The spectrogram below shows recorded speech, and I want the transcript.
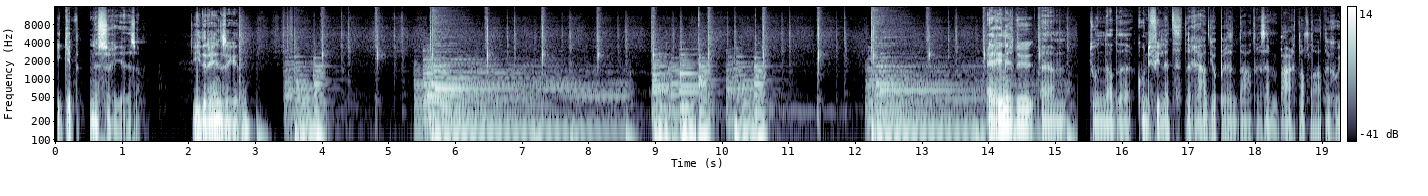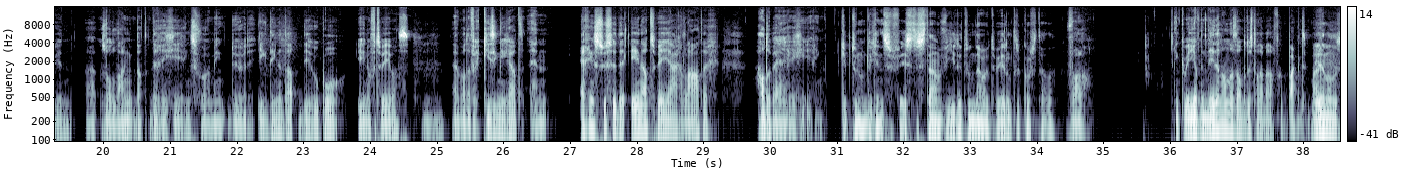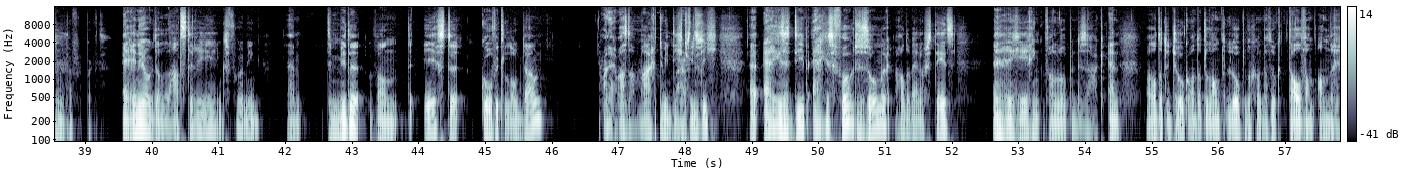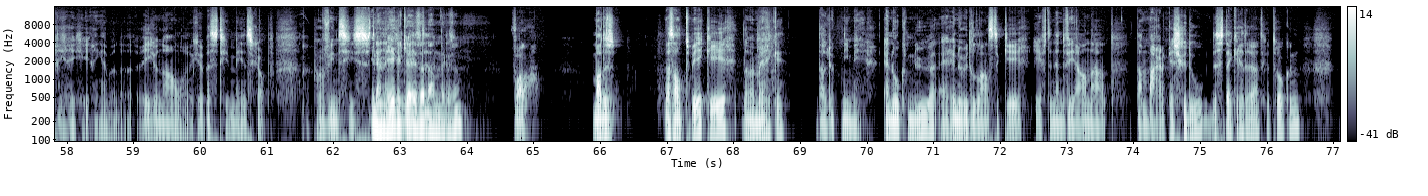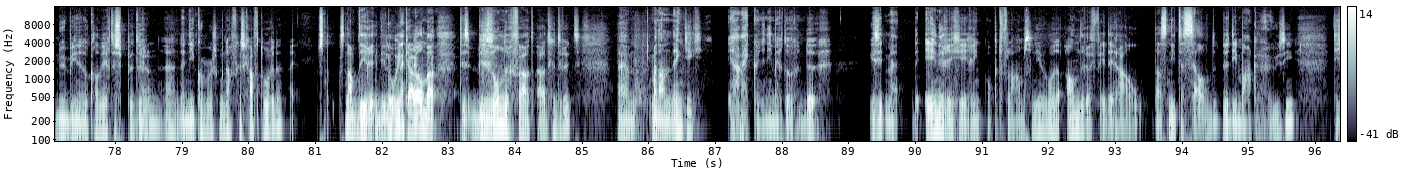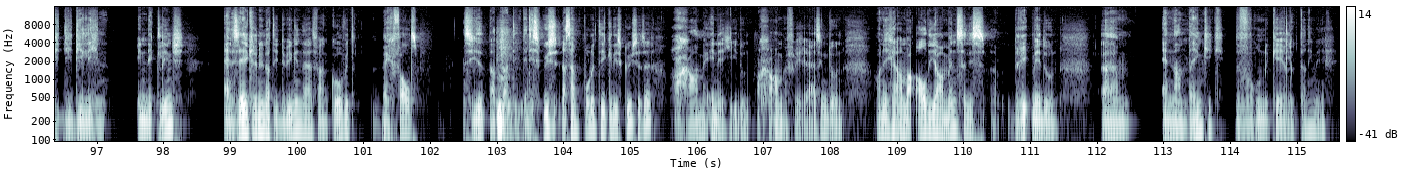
Ik heb een serieuze. Iedereen zegt het, hè? Herinnert u ehm, toen dat de Koen Filet, de radiopresentator, zijn baard had laten groeien, uh, zolang dat de regeringsvorming duurde? Ik denk dat dat Di Rupo één of twee was. En we hadden verkiezingen gehad en ergens tussen de één à twee jaar later hadden wij een regering. Ik heb toen op de Gentse feesten staan vieren toen dat we het wereldrecord hadden. Voilà. Ik weet niet of de Nederlanders dan dus al hebben afgepakt. Maar Nederlanders hebben het afgepakt. herinner je ook de laatste regeringsvorming? Ehm, te midden van de eerste COVID-lockdown, wanneer was dat? Maart 2020. Eh, ergens diep, ergens voor de zomer, hadden wij nog steeds een regering van lopende zaak. En hadden altijd de joke, want het land loopt nog met ook tal van andere regeringen. Hebben de regionale gewestgemeenschap, provincies. In Amerika is dat anders, hè? Voilà. Maar dus, dat is al twee keer dat we merken, dat lukt niet meer. En ook nu, hè, herinner u de laatste keer, heeft de NVA na dat Marrakesh-gedoe de stekker eruit getrokken. Nu begint het ook alweer te sputteren. Hè. De e-commerce moet afgeschaft worden. Ik sn- ik snap die, die logica wel, maar het is bijzonder fout uitgedrukt. Ehm, maar dan denk ik, ja, wij kunnen niet meer door een deur. Je zit met de ene regering op het Vlaamse niveau, de andere federaal. Dat is niet hetzelfde, dus die maken ruzie. Die, die, die liggen in de clinch. En zeker nu dat die dwingendheid van COVID wegvalt, zie je dat, dat de discussies, dat zijn politieke discussies. Hè. Wat gaan we met energie doen? Wat gaan we met vergrijzing doen? Wanneer gaan we al die ja, mensen eens uh, iets mee doen? Ehm, en dan denk ik, de volgende keer lukt dat niet meer.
